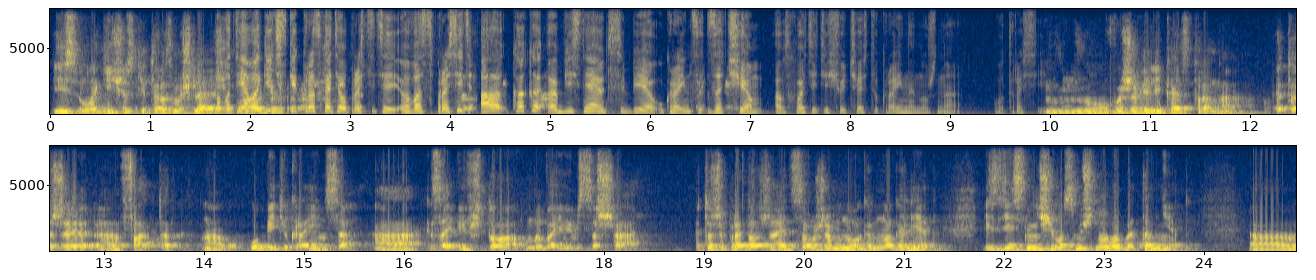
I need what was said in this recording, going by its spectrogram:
если логически ты размышляешь... А вот я логически как раз хотела, простите, вас спросить, а как объясняют себе украинцы, зачем отхватить еще часть Украины нужно вот России? Ну, вы же великая страна. Это же э, фактор э, убить украинца, э, заявив, что мы воюем с США. Это же продолжается уже много-много лет. И здесь ничего смешного в этом нет. А,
